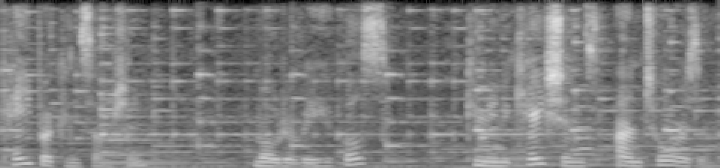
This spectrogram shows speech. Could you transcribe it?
paper consumption, motor vehicles, communications and tourism.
